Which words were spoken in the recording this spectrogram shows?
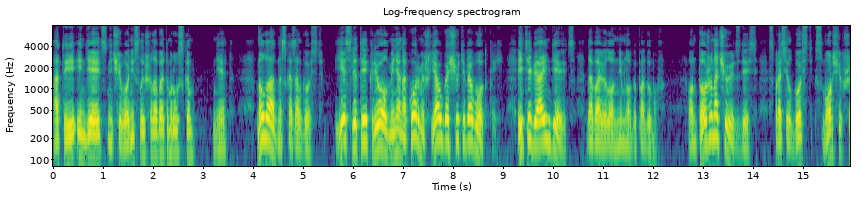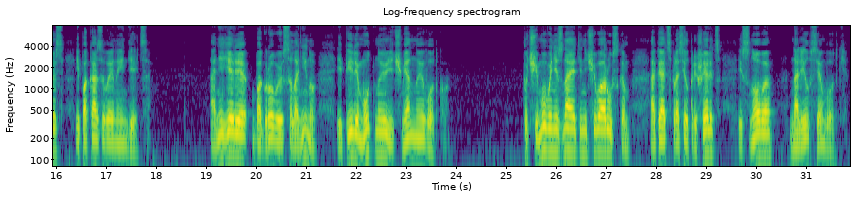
«А ты, индеец, ничего не слышал об этом русском?» «Нет». «Ну ладно», — сказал гость. «Если ты, креол, меня накормишь, я угощу тебя водкой». «И тебя, индеец», — добавил он, немного подумав. «Он тоже ночует здесь?» — спросил гость, сморщившись и показывая на индейца. Они ели багровую солонину и пили мутную ячменную водку. «Почему вы не знаете ничего о русском?» — опять спросил пришелец и снова налил всем водки.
